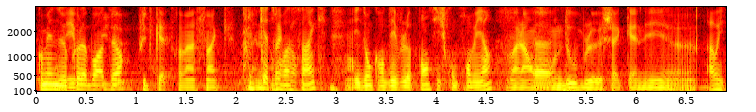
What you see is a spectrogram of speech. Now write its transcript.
Combien de Et collaborateurs plus de, plus de 85. Plus de 85. Et donc en développement, si je comprends bien. Voilà, on, Euh, on double chaque année. euh, Ah oui.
